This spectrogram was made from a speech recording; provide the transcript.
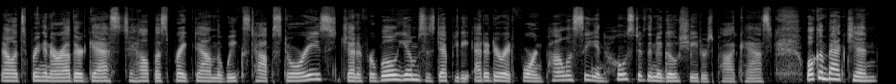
Now let's bring in our other guest to help us break down the week's top stories. Jennifer Williams is deputy editor at Foreign Policy and host of the Negotiators podcast. Welcome back, Jen.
